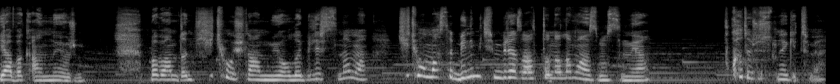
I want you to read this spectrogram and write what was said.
Ya bak anlıyorum. Babamdan hiç hoşlanmıyor olabilirsin ama hiç olmazsa benim için biraz alttan alamaz mısın ya? Bu kadar üstüne gitme.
